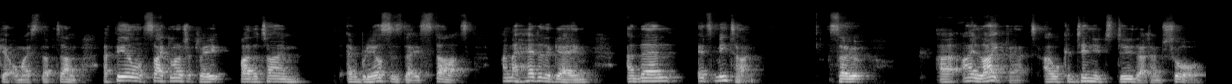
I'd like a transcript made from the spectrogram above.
get all my stuff done. I feel psychologically by the time everybody else's day starts, I'm ahead of the game and then it's me time. So uh, I like that. I will continue to do that, I'm sure.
